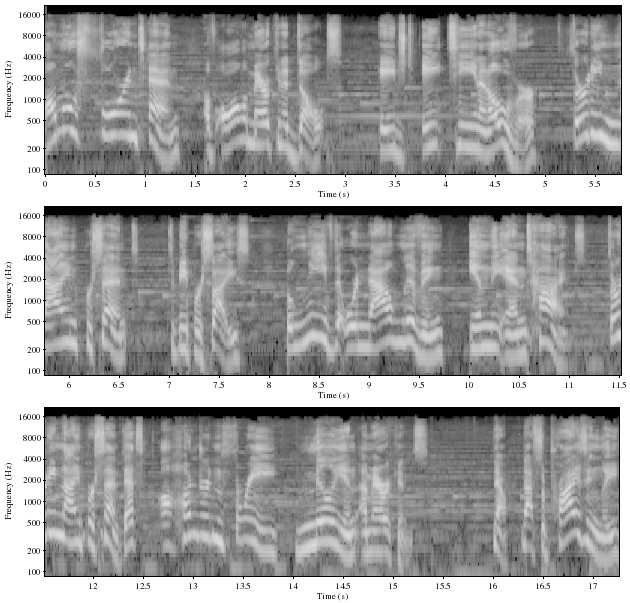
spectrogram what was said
Almost 4 in 10 of all American adults aged 18 and over, 39% to be precise, believe that we're now living in the end times. 39%, that's 103 million Americans. Now, not surprisingly,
